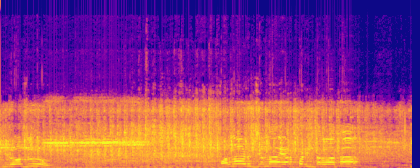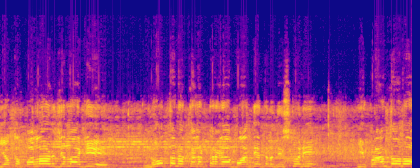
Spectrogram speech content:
ఈరోజు పల్నాడు జిల్లా ఏర్పడిన తర్వాత ఈ యొక్క పల్నాడు జిల్లాకి నూతన కలెక్టర్గా బాధ్యతలు తీసుకొని ఈ ప్రాంతంలో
